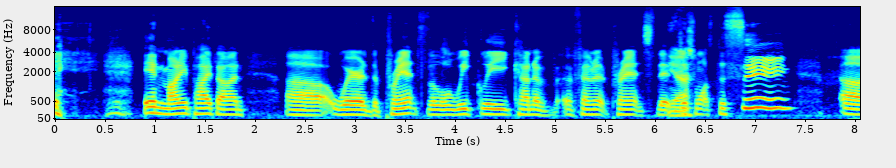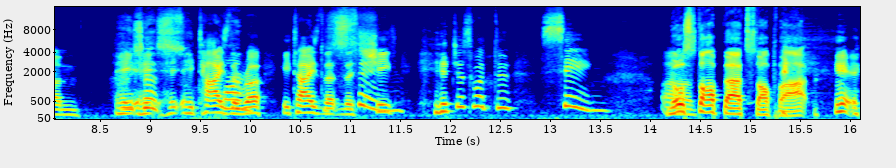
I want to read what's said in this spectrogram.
in Monty Python uh, where the prince, the little weakly kind of effeminate prince that Yeah. just wants to sing, um, he, he, he, he ties the ro- he ties the, to the sheets. He just wants to sing. no, Um, stop that! Stop that! and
